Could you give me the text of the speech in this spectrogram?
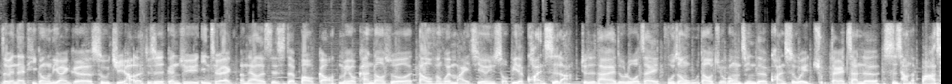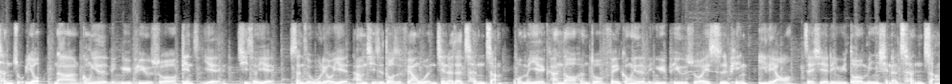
这边再提供另外一个数据好了，就是根据 Interact Analysis 的报告，我们有看到说，大部分会买捷运手臂的款式啦，就是大概都落在负重五到九公斤的款式为主，大概占了市场的八成左右。那工业的领域，譬如说电子业、汽车业，甚至物流业，他们其实都是非常稳健的在成长。我们也看到很多非工业的领域，譬如说，哎，食品、医疗这些领域都有明显的成长。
